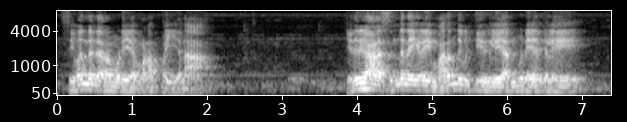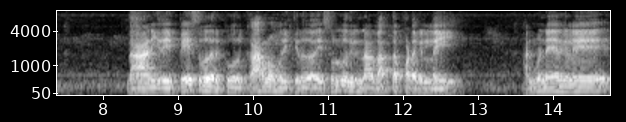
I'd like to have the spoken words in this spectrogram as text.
சிவந்த நிறமுடைய மணப்பையனா? எதிர்கால சிந்தனைகளை மறந்து விட்டீர்களே அன்பு நேயர்களே. நான் இதை பேசுவதற்கு ஒரு காரணம் இருக்கிறது. அதை சொல்வதில் நான் வருத்தப்படவில்லை. அன்பு நேயர்களே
